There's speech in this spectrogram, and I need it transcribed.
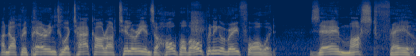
and are preparing to attack our artillery in the hope of opening a way forward. They must fail.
